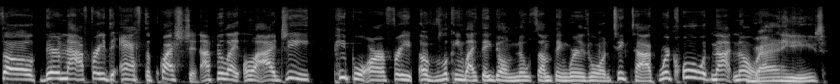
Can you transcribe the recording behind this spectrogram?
So they're not afraid to ask the question. I feel like on IG, people are afraid of looking like they don't know something, whereas on TikTok, we're cool with not knowing. Right.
